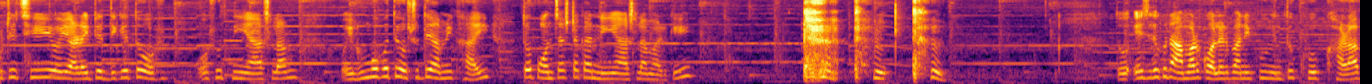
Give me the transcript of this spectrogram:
উঠেছি ওই আড়াইটার দিকে, তো ওষুধ নিয়ে আসলাম। ওই হোমিওপ্যাথি ওষুধে আমি খাই। তো পঞ্চাশ টাকা নিয়ে আসলাম আর কি। তো এই যে দেখুন, আমার কলের পানি খুব কিন্তু খুব খারাপ।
